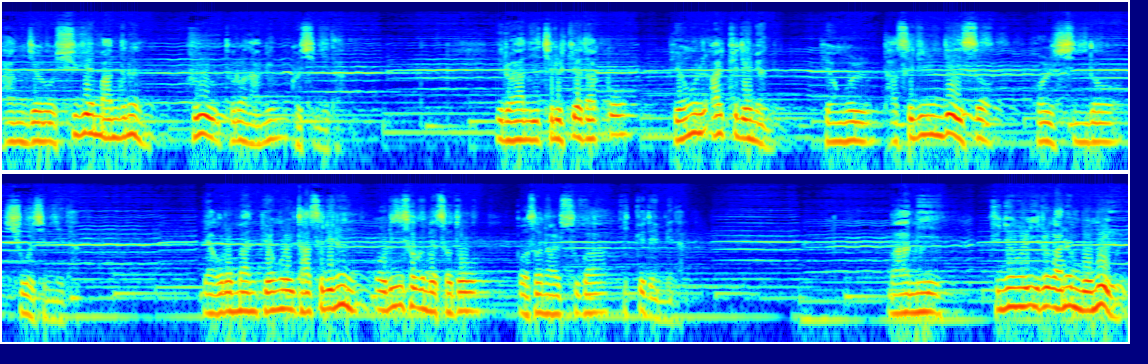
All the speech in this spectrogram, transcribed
강제로 쉬게 만드는 그 드러남인 것입니다. 이러한 이치를 깨닫고 병을 앓게 되면 병을 다스리는 데 있어 훨씬 더 쉬워집니다. 약으로만 병을 다스리는 어리석음에서도 벗어날 수가 있게 됩니다. 마음이 균형을 잃어가는 몸을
